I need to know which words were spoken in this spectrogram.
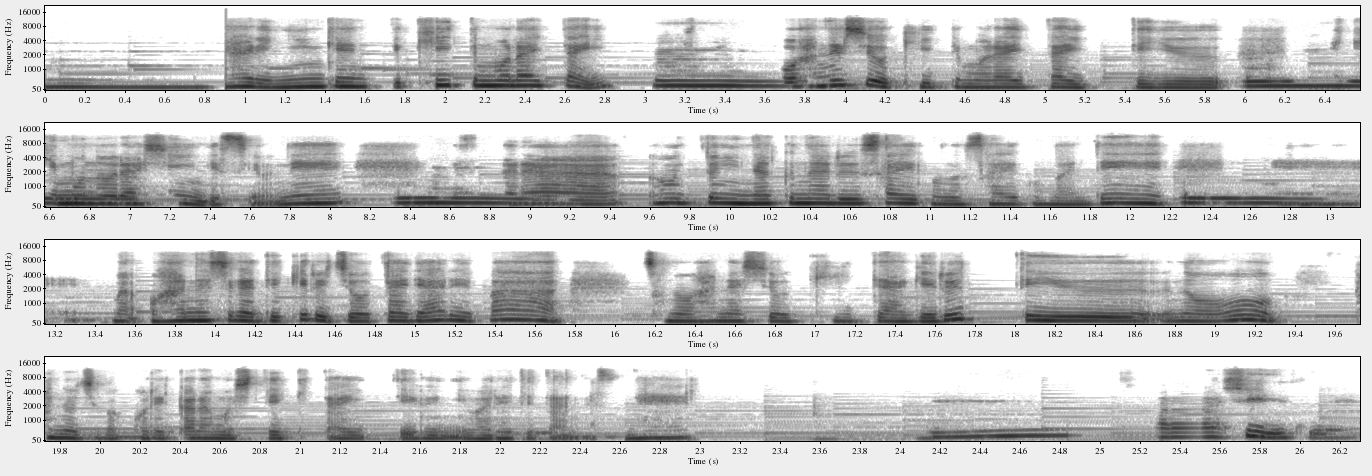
うん。やはり人間って聞いてもらいたい、うんお話を聞いてもらいたいっていう生き物らしいんですよね。だから本当に亡くなる最後の最後まで、えー、まあ、お話ができる状態であればそのお話を聞いてあげるっていうのを彼女はこれからもしていきたいっていうふうに言われてたんですね。うん素晴らしいですね。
